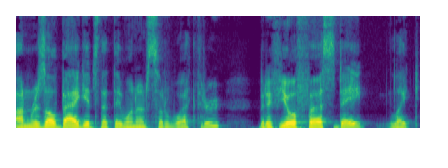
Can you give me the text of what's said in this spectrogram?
unresolved baggage that they want to sort of work through, but if your first date like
